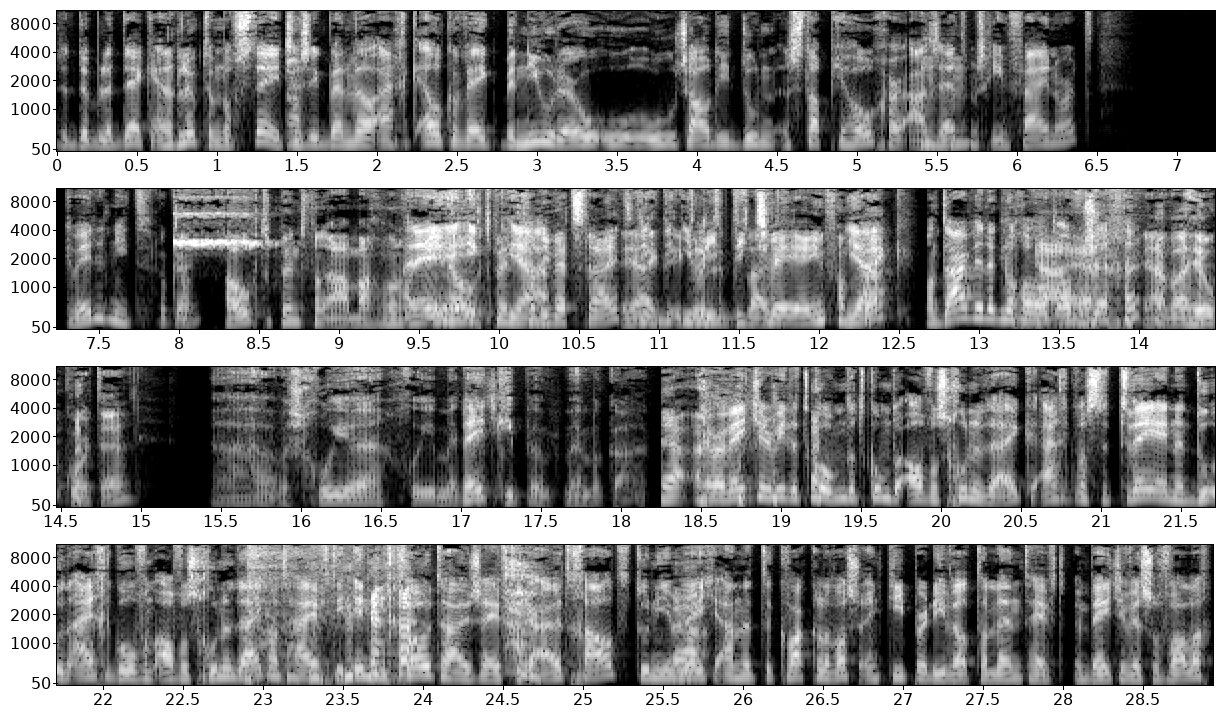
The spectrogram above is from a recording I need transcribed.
De dubbele dek. En het lukt hem nog steeds. Ja. Dus ik ben wel eigenlijk elke week benieuwder. Hoe, hoe, hoe zou die doen? Een stapje hoger AZ, Mhm. misschien Feyenoord? Ik weet het niet. Oké. Hoogtepunt van... Ah, mag we nog Ah, nee, één ik- hoogtepunt ja. van die wedstrijd? Ja, die ik- ik die, druk die, het die 2-1 van ja, Peck? want daar wil ik nog wel Ja, wat over ja. zeggen. Ja, wel heel kort hè. Ja, het was goede, goede met Weet de keeper met elkaar. Ja. Ja, maar weet je er wie dat komt? Dat komt door Alvels Groenendijk. Eigenlijk was de 2-1 een, doel, een eigen goal van Alvels Groenendijk. Want hij heeft die in die groothuizen heeft hij eruit gehaald. Toen hij een Ja. beetje aan het kwakkelen was. Een keeper die wel talent heeft, een beetje wisselvallig.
